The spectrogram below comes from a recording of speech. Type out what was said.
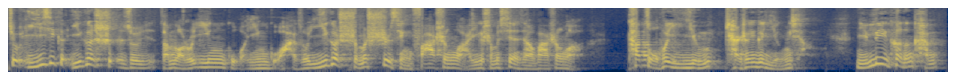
就一个一个是就咱们老说因果因果，还说一个什么事情发生了，一个什么现象发生了。它总会影产生一个影响，你立刻能看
